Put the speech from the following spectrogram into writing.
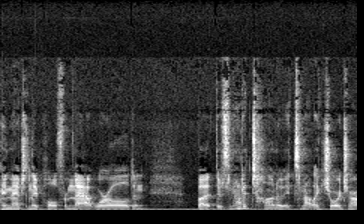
I imagine they pull from that world and but there's not a ton of it's not like George R.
